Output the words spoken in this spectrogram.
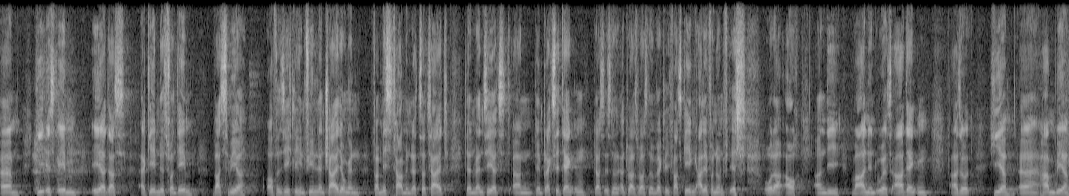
ähm, die ist eben eher das Ergebnis von dem, was wir offensichtlich in vielen Entscheidungen vermisst haben in letzter Zeit. Denn wenn Sie jetzt an den Brexit denken, das ist nun etwas, was nun wirklich fast gegen alle Vernunft ist, oder auch an die Wahlen in den USA denken. Also hier äh, haben wir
